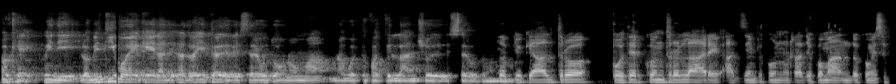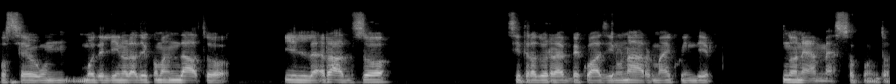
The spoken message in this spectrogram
Ok, quindi l'obiettivo è che la, la, traiettoria deve essere autonoma, una volta fatto il lancio deve essere autonoma. Più che altro poter controllare, ad esempio con un radiocomando, come se fosse un modellino radiocomandato, il razzo si tradurrebbe quasi in un'arma e quindi non è ammesso appunto.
